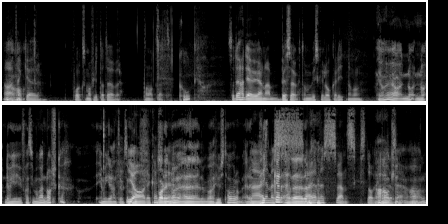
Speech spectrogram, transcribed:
ja, jag tänker folk som har flyttat över på något sätt. Cool. Så det hade jag ju gärna besökt om vi skulle åka dit någon gång. Ja, ja, no, no, det fanns ju många norska emigranter också. Ja, det kanske var det. No, är. det vad, hur stavar de? Är det Nej, med, prickar eller? nej, det är med svensk stavning. Jag okej. säga. Ja.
